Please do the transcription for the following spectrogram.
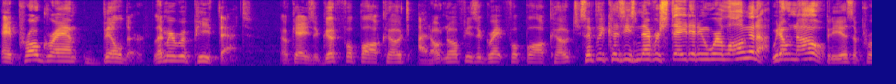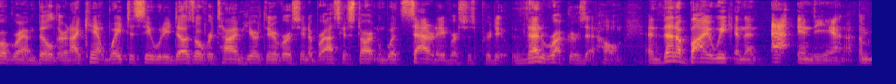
A program builder. Let me repeat that. Okay, he's a good football coach. I don't know if he's a great football coach simply because he's never stayed anywhere long enough. We don't know. But he is a program builder, and I can't wait to see what he does over time here at the University of Nebraska, starting with Saturday versus Purdue, then Rutgers at home, and then a bye week, and then at Indiana. I'm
